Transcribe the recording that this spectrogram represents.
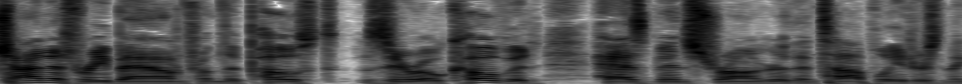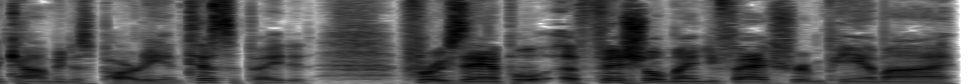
China's rebound from the post zero COVID has been stronger than top leaders in the Communist Party anticipated. For example, official manufacturing PMI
